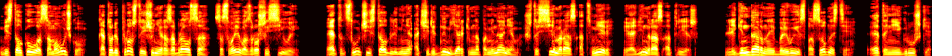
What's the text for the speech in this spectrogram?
Бестолкового самоучку, который просто еще не разобрался со своей возросшей силой. Этот случай стал для меня очередным ярким напоминанием, что семь раз отмерь и один раз отрежь. Легендарные боевые способности — это не игрушки.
